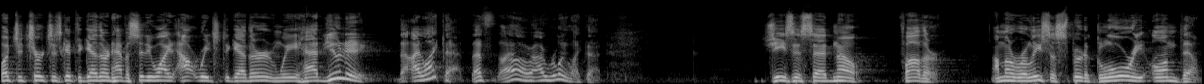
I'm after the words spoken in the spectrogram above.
bunch of churches get together and have a citywide outreach together, and we had unity. I like that. That's I really like that. Jesus said, "No, Father, I'm going to release a spirit of glory on them.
